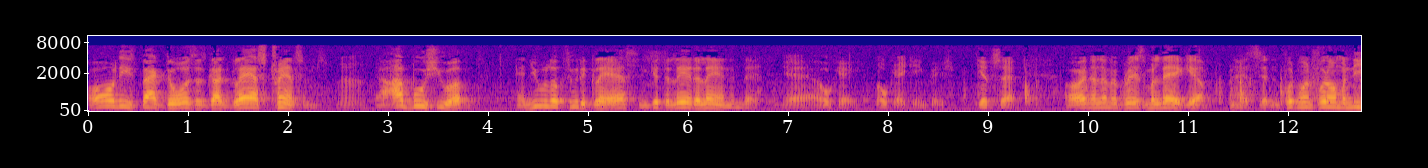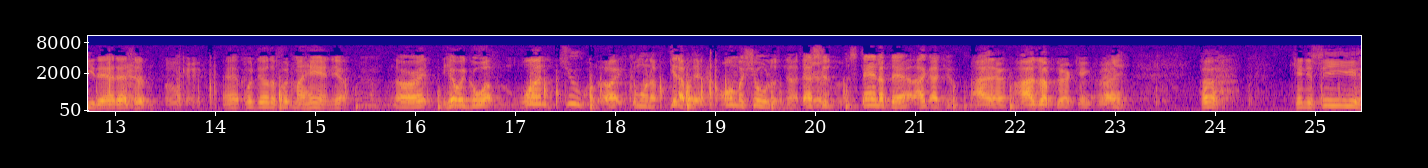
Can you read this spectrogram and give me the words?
all these back doors has got glass transoms. Now, I'll boost you up, and you look through the glass and get the lay of the land in there. Yeah, okay. Okay, Kingfish. Get set. All right, now let me brace my leg, yep. That's it. And put one foot on my knee there, that's it. Okay. And put the other foot in my hand, yep. All right, here we go up. One, two. All right, come on up. Get up there now. On my shoulders now. That's it. Stand up there. I got you. Hi there. I was up there, Kingfish. Uh, can you see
